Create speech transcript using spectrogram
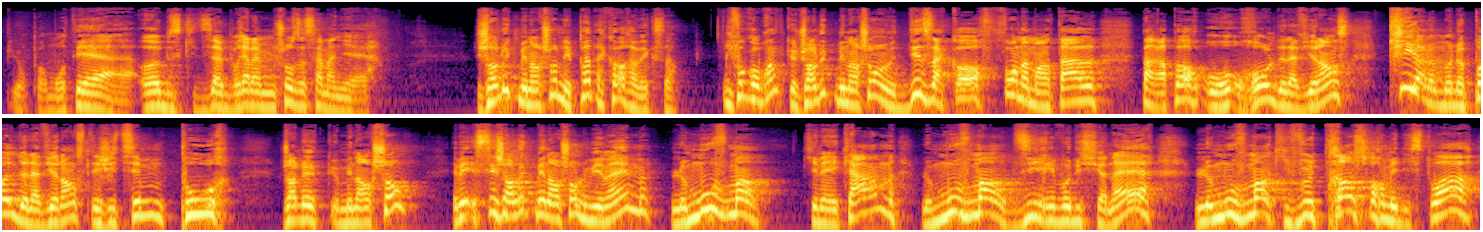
Puis on peut remonter à Hobbes qui disait à peu près la même chose de sa manière. Jean-Luc Mélenchon n'est pas d'accord avec ça il faut comprendre que Jean-Luc Mélenchon a un désaccord fondamental par rapport au rôle de la violence. Qui a le monopole de la violence légitime pour Jean-Luc Mélenchon? Eh c'est Jean-Luc Mélenchon lui-même, le mouvement qu'il incarne, le mouvement dit révolutionnaire, le mouvement qui veut transformer l'histoire.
